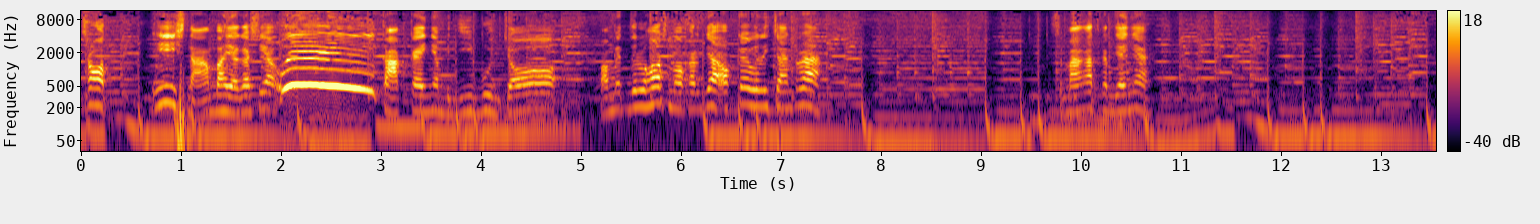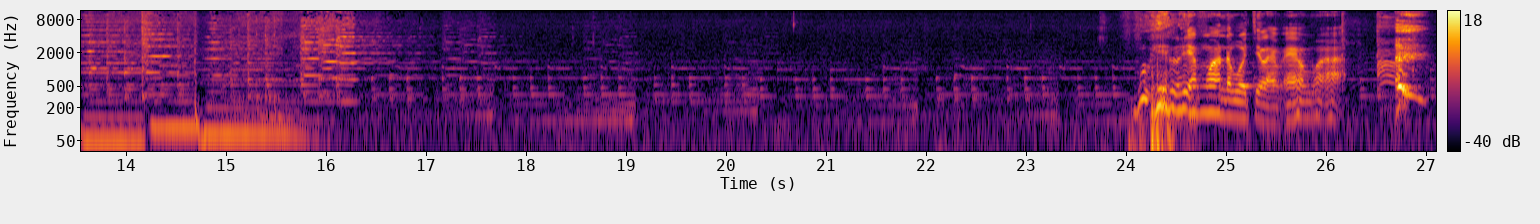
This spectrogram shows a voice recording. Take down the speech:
Trot. Ih, nambah ya guys ya. Wih, kakeknya bejibun, Cok. Pamit dulu host mau kerja. Oke, Willy Chandra. Semangat kerjanya. Wih, lu yang mana bocil MM,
